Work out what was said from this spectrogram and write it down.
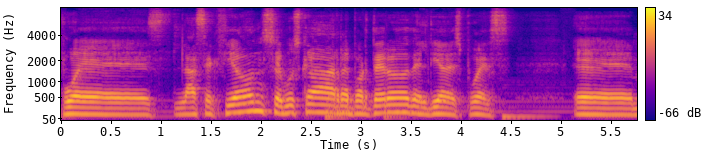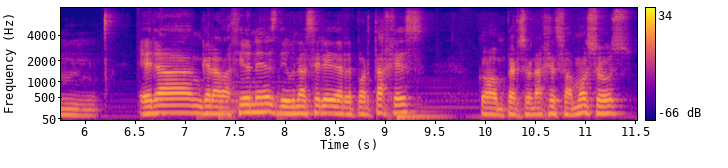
Pues la sección se busca reportero del día después. Eh, eran grabaciones de una serie de reportajes con personajes famosos,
